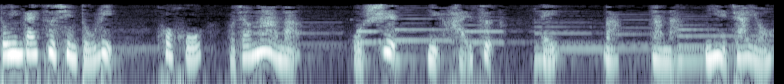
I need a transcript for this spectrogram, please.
都应该自信独立。（括弧我叫娜娜，我是女孩子。）哎，那娜娜你也加油。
